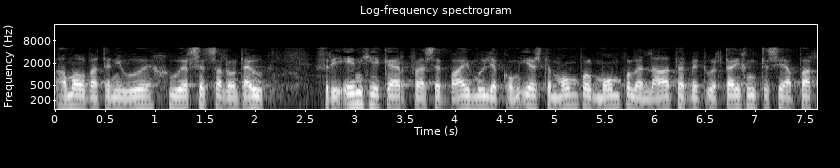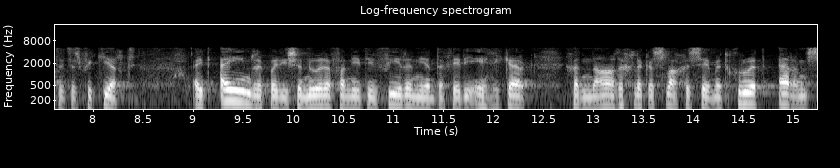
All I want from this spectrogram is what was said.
almal wat in die hoë gehoor sit sal onthou vir die NG Kerk was dit baie moeilik om eers te mompel mompel en later met oortuiging te sê apartheid is verkeerd. Uiteindelik by die sinode van 1994 het die NG Kerk genadiglike slag gesê met groot erns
